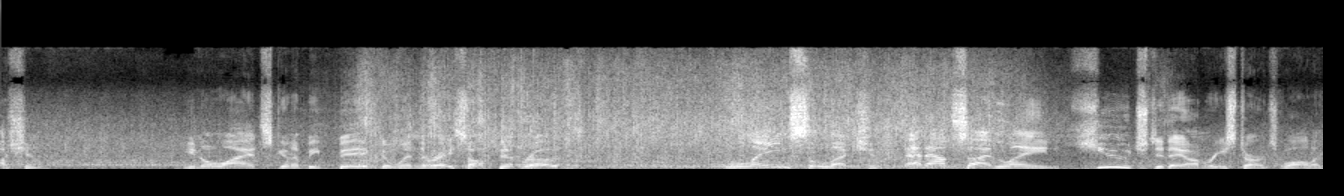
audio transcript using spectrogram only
caution, you know why it's going to be big to win the race off pit road? Lane selection. That outside lane, huge today on restarts, Wally.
